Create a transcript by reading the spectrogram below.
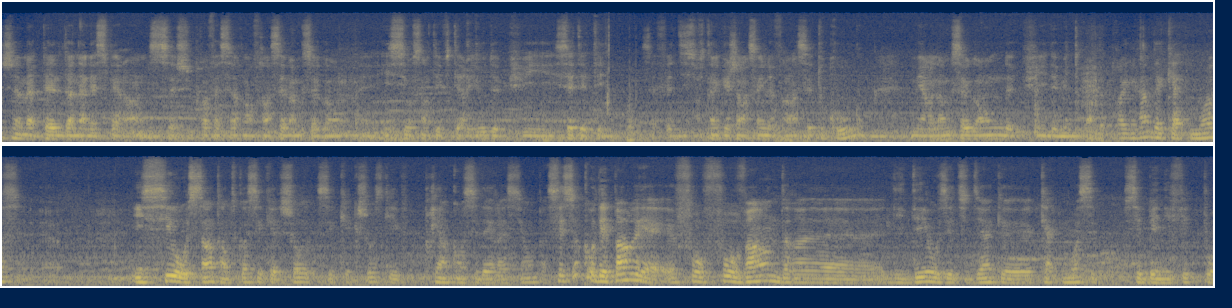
Je m'appelle Donald Espérance, je suis professeur en français langue seconde ici au Centre Eviterio depuis cet été. Ça fait 18 ans que j'enseigne le français tout court, mais en langue seconde depuis 2003. Le programme de 4 mois, euh, ici au centre, en tout cas, c'est quelque chose, c'est quelque chose qui est pris en considération. C'est sûr qu'au départ, il faut, faut vendre euh, l'idée aux étudiants que 4 mois, c'est bénéfique pour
